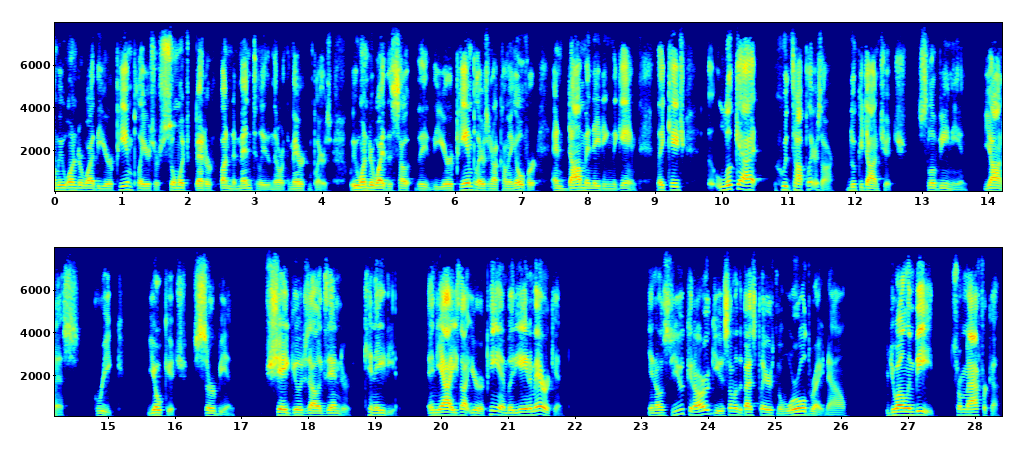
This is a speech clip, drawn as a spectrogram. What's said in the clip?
and we wonder why the European players are so much better fundamentally than the North American players. We wonder why the South, the, the European players are not coming over and dominating the game. Like Cage, look at who the top players are: Luka Doncic, Slovenian; Giannis, Greek; Jokic, Serbian; Shai Gilgeous-Alexander, Canadian. And yeah, he's not European, but he ain't American. You know, so you could argue some of the best players in the world right now, Joel Embiid, from Africa.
